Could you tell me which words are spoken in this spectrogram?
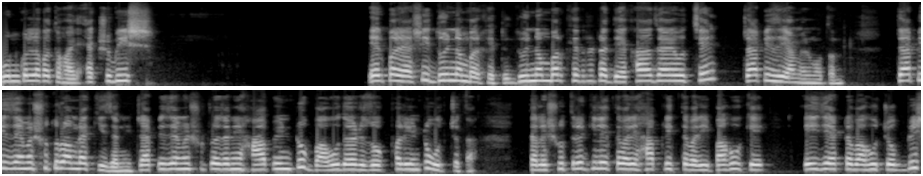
গুণ করলে কত হয়? একশো বিশ। এরপরে আসি দুই নম্বর ক্ষেত্রে। দুই নম্বর ক্ষেত্রটা দেখা যায় হচ্ছে ট্রাপিজিয়ামের মতন। ট্রাপিজিয়ামের সূত্র আমরা কি জানি? ট্রাপিজিয়ামের সূত্র জানি হাফ ইন্টু বাহুদয়ের যোগফল ইন্টু উচ্চতা। তাহলে সূত্রে কি লিখতে পারি? হাফ লিখতে পারি বাহুকে। এই যে একটা বাহু চব্বিশ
